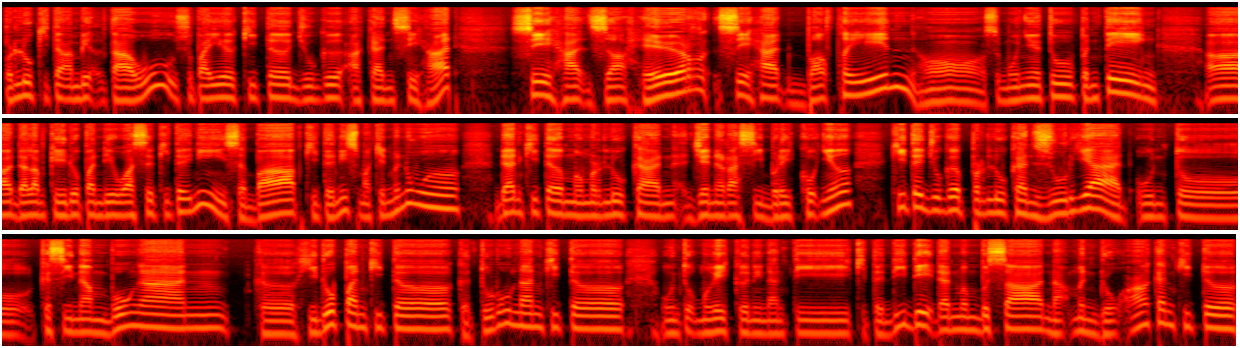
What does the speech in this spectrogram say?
Perlu kita ambil tahu supaya kita juga akan sihat, sihat zahir, sihat batin. Oh, semuanya tu penting uh, dalam kehidupan dewasa kita ini sebab kita ni semakin menua dan kita memerlukan generasi berikutnya. Kita juga perlukan zuriat untuk kesinambungan kehidupan kita, keturunan kita untuk mereka ni nanti kita didik dan membesar, nak mendoakan kita,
